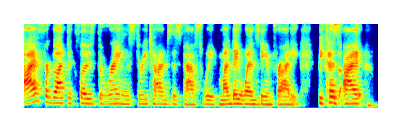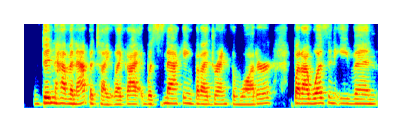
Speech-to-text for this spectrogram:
I forgot to close the rings three times this past week Monday, Wednesday, and Friday because I didn't have an appetite. Like I was snacking, but I drank the water, but I wasn't even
